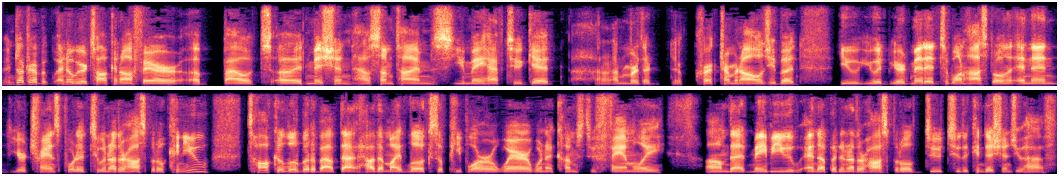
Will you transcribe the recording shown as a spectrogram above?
And Dr. Abbott, I know we were talking off air about uh, admission, how sometimes you may have to get, I don't, remember the, the, correct terminology, but you, you, you're admitted to one hospital and then you're transported to another hospital. Can you talk a little bit about that, how that might look so people are aware when it comes to family um, that maybe you end up at another hospital due to the conditions you have?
